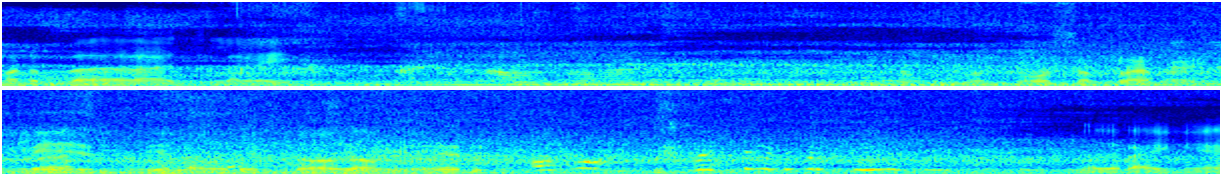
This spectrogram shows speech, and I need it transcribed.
மட்டும் பிளர் ஆச்சுல ரொம்ப ஒரு தோகம் இருக்கிறாங்க இங்கே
